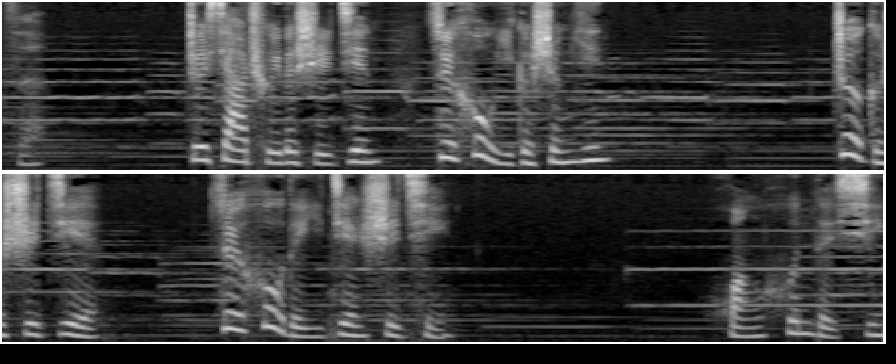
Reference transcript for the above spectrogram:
子，这下垂的时间，最后一个声音，这个世界最后的一件事情。黄昏的星。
